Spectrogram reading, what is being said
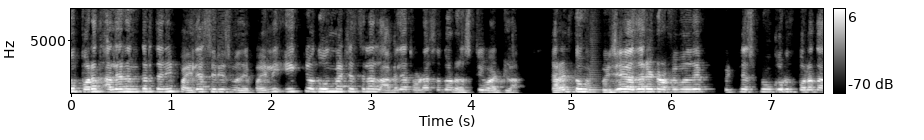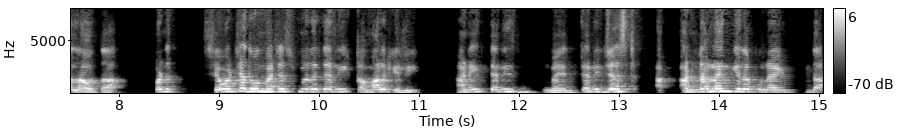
तो परत आल्यानंतर त्यांनी पहिल्या सिरीजमध्ये पहिली एक किंवा दोन मॅचेस त्याला लागल्या थोडासा तो रस्टी वाटला. कारण तो विजय हजारे ट्रॉफीमध्ये फिटनेस प्रूव्ह करून परत आला होता. पण शेवटच्या दोन मॅचेस मध्ये त्यांनी कमाल केली. आणि त्यांनी त्यांनी जस्ट अंडरलाईन केलं पुन्हा एकदा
